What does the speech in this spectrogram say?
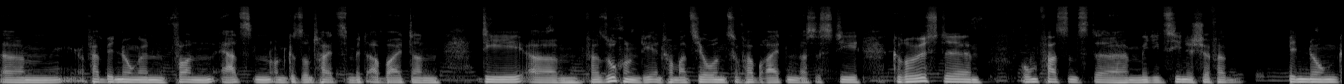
ähm, Verbindungen von Ärzten und Gesundheitsmitarbeitern, die ähm, versuchen, die Informationen zu verbreiten. Das ist die größte, umfassendste medizinische Verbindung,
